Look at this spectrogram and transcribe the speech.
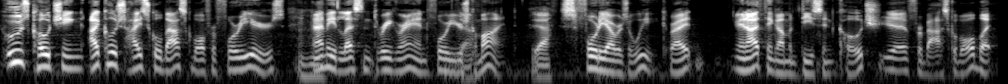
who's coaching? I coached high school basketball for four years, and mm-hmm. I made less than three grand four years Yeah. combined. yeah, It's forty hours a week, right? And I think I'm a decent coach yeah, for basketball, but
